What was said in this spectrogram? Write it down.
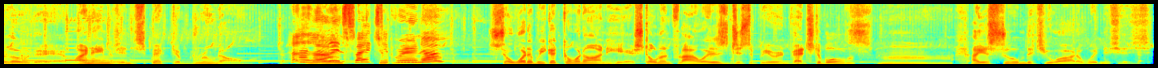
Hello there. My name's Inspector Bruno. Hello, Inspector Bruno. So what have we got going on here? Stolen flowers? Disappearing vegetables? Hmm. I assume that you are the witnesses.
